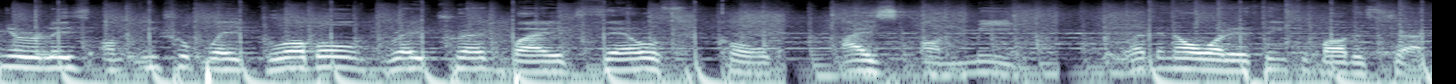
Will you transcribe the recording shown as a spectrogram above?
new release on Interplay Global. Great track by Zeus called Eyes on Me. Let me know what you think about this track.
